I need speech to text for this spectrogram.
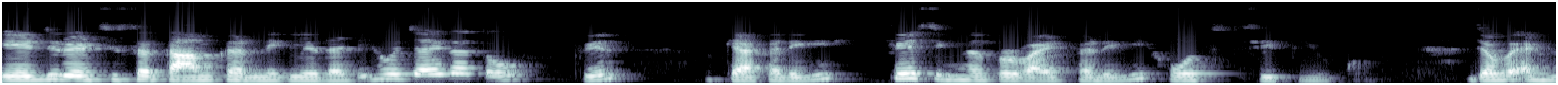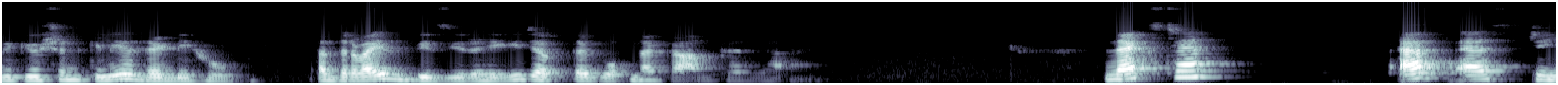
एट ज़ीरो एट सिक्स का काम करने के लिए रेडी हो जाएगा तो फिर क्या करेगी? फिर सिग्नल प्रोवाइड करेगी होस्ट सीपीयू को, जब वो एग्जीक्यूशन के लिए रेडी होगी। अदरवाइज़ बिज़ी रहेगी जब तक वो अपना काम कर रहा है। नेक्स्ट है F S T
